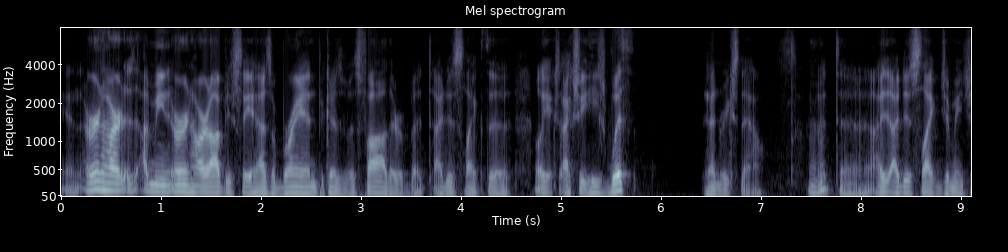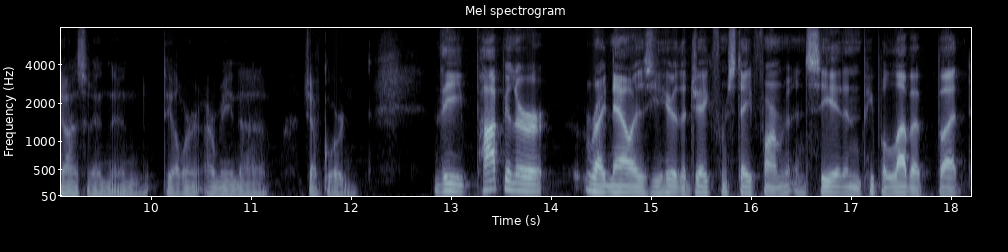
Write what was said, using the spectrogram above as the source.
and Earnhardt, is- I mean Earnhardt obviously has a brand because of his father, but I just like the. Oh, yes, actually, he's with Hendricks now. But uh, I, I just like Jimmie Johnson and, and Dale. Earn- I mean uh, Jeff Gordon. The popular right now is you hear the Jake from State Farm and see it, and people love it, but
